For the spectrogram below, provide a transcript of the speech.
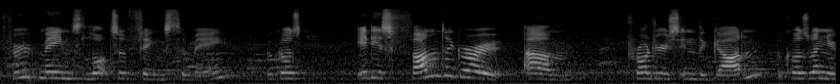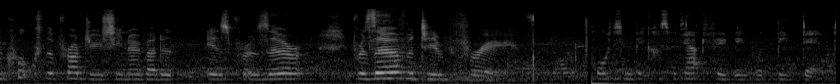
Food means lots of things to me because it is fun to grow um, produce in the garden because when you cook the produce, you know that it is preser- preservative free. Important because without food we would be dead.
